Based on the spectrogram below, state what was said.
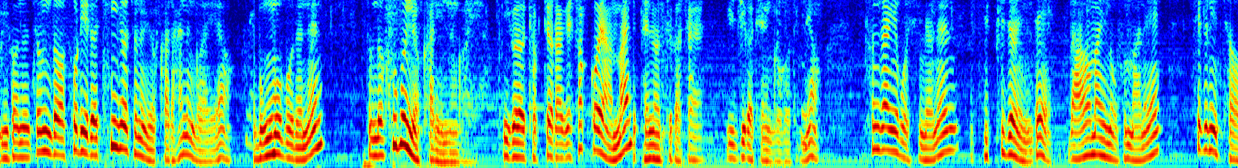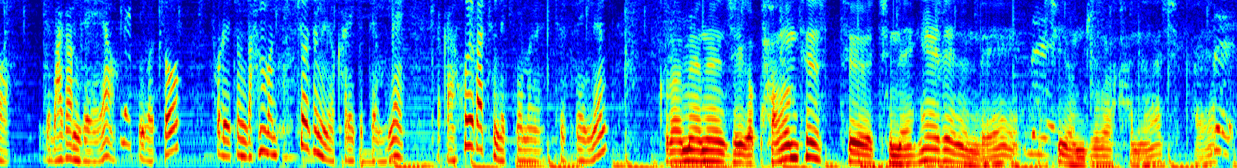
이거는 좀 더 소리를 튕겨주는 역할을 하는 거예요. 목모보드는 좀더 흡음 역할이 있는 거예요. 이걸 적절하게 섞어야만 밸런스가 잘 유지가 되는 거거든요. 천장에 보시면은 diffuser인데 라흐마니노프만의 시그니처 마감재예요. 이것도 소리를 좀 더 한번 튕겨주는 역할이기 때문에 약간 홀 같은 느낌을 줄 수 있는 그러면은 저희가 방음 테스트 진행해야 되는데 혹시 연주가 가능하실까요? 네.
